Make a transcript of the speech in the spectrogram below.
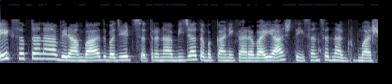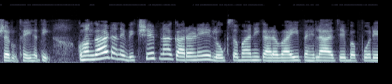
એક સપ્તાહના વિરામ બાદ બજેટ સત્રના બીજા તબક્કાની કાર્યવાહી આજથી સંસદના ગૃહમાં શરૂ થઈ હતી. ઘોંઘાટ અને વિક્ષેપના કારણે લોકસભાની કાર્યવાહી પહેલા આજે બપોરે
